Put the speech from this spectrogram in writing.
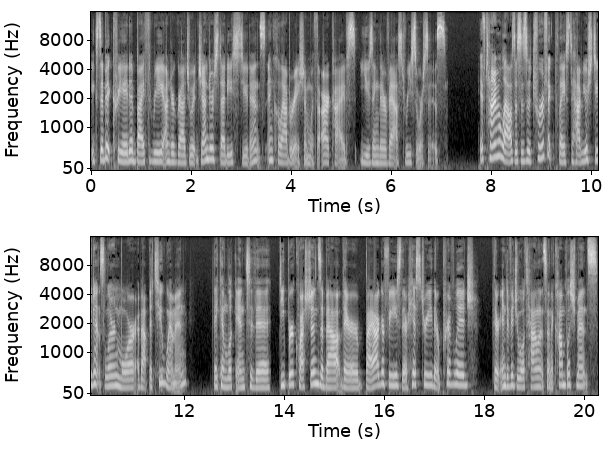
exhibit created by three undergraduate gender studies students in collaboration with the archives using their vast resources. If time allows, this is a terrific place to have your students learn more about the two women they can look into the deeper questions about their biographies, their history, their privilege, their individual talents and accomplishments,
